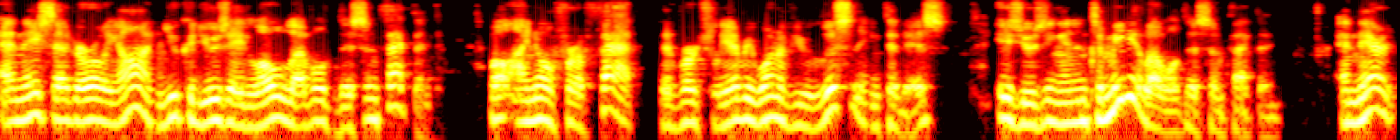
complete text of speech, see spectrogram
And they said early on you could use a low level disinfectant. Well, I know for a fact that virtually every one of you listening to this is using an intermediate level disinfectant. And there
